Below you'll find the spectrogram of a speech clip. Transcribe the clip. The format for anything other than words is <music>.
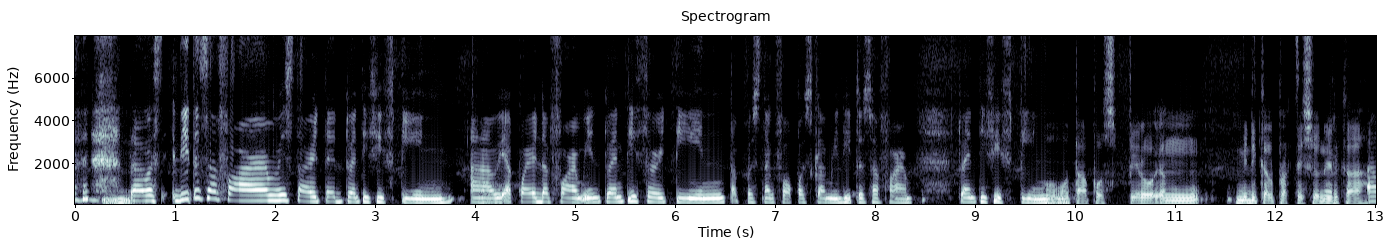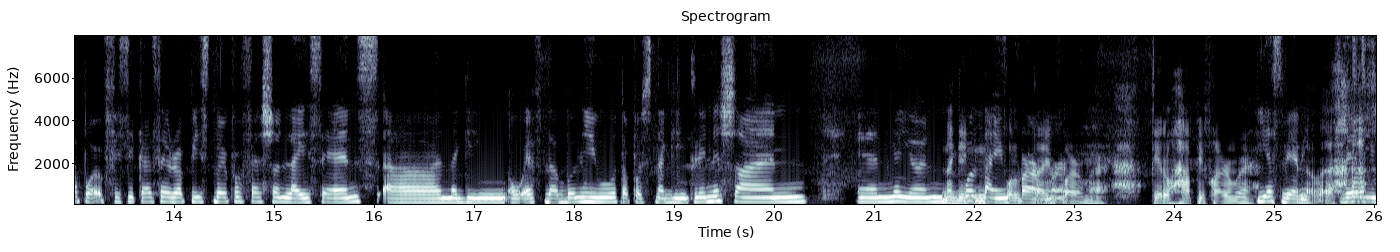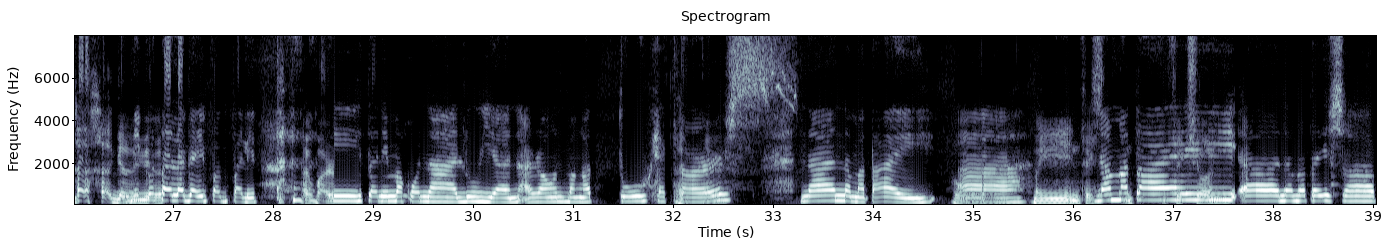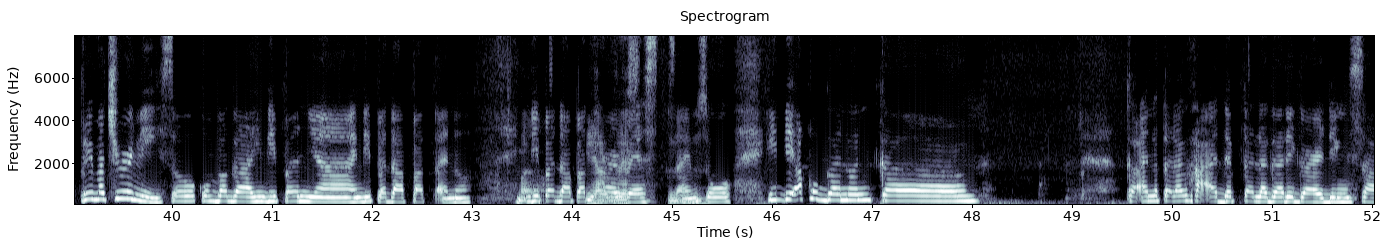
<laughs> Tapos dito sa farm, we started 2015. Ah, We acquired the farm in 2013. Tapos nag-focus kami dito sa farm 2015. Oo, tapos pero ang medical practitioner ka. Apo, physical therapist by profession license, ah, naging OFW, tapos naging clinician, and ngayon, naging full-time, full-time farmer. farmer. Pero happy farmer. Yes, very. very. <laughs> Galing Hindi ko talaga ipagpalit. Tanim ako na luya na around mga 2 hectares na namatay. Oo, Ah, may infes- namatay infection. ah, namatay siya prematurely so kumbaga hindi pa niya hindi pa dapat ano Ma- hindi pa dapat i-harvest. harvest time Mm. so hindi ako ganun ka ka ano talaga ka-adapt talaga regarding sa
